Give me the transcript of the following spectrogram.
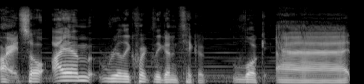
All right, so I am really quickly going to take a look at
